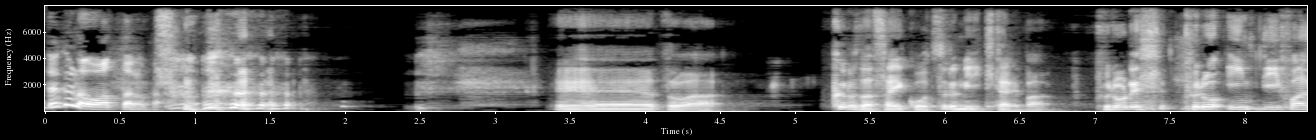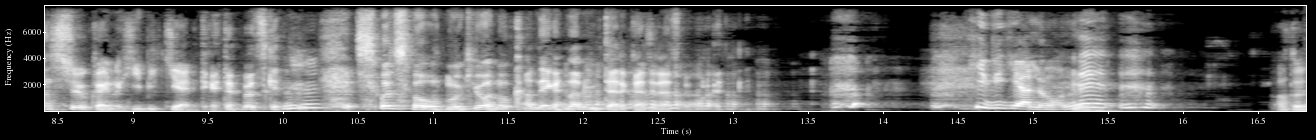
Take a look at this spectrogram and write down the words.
だから終わったのか。えー、あとは、黒田最高鶴見に来たれば、プロレス、プロインディーファン集会の響きありって書いてありますけど、諸女無教の鐘が鳴るみたいな感じなんですか、これ。響きあるもんね。あと、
